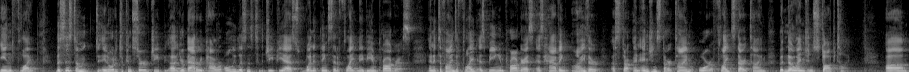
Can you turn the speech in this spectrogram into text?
in flight. The system, in order to conserve G, uh, your battery power, only listens to the GPS when it thinks that a flight may be in progress and it defines a flight as being in progress as having either a start, an engine start time or a flight start time, but no engine stop time. Um,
